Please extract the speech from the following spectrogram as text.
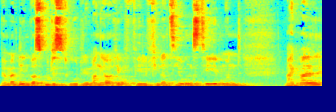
wenn man denen was Gutes tut, wir machen ja auch hier auch viel Finanzierungsthemen und manchmal,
